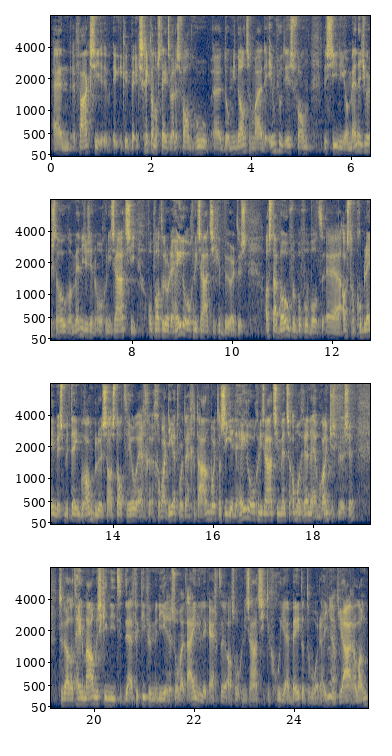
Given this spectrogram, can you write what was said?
En vaak zie ik, ik, ik schrik dan nog steeds wel eens van hoe dominant zeg maar, de invloed is van de senior managers, de hogere managers in een organisatie, op wat er door de hele organisatie gebeurt. Dus als daarboven bijvoorbeeld, als er een probleem is, meteen brand blussen, als dat heel erg gewaardeerd wordt en gedaan wordt, dan zie je in de hele organisatie mensen allemaal rennen en brandjes blussen. Terwijl dat helemaal misschien niet de effectieve manier is om uiteindelijk echt als organisatie te groeien en beter te worden. Je Ja. Jarenlang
